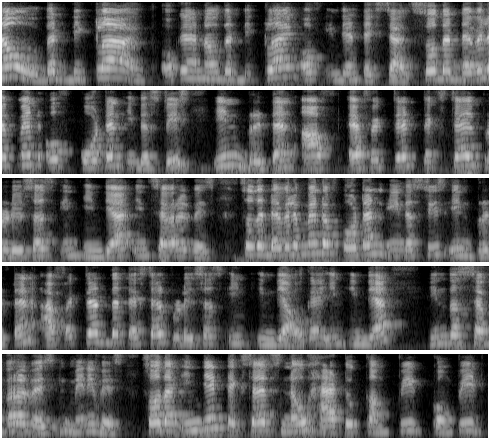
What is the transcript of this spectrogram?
now the decline okay? Now the decline of indian textiles so the development of cotton industries in britain af- affected textile producers in india in several ways. So the development of cotton industries in britain affected the textile producers in india okay? In india in the several ways in many ways. So the indian textiles now had to compete compete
